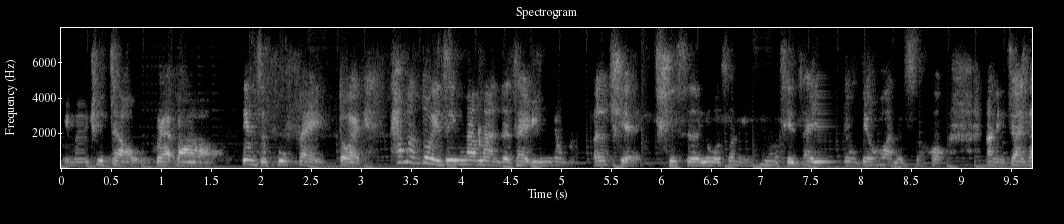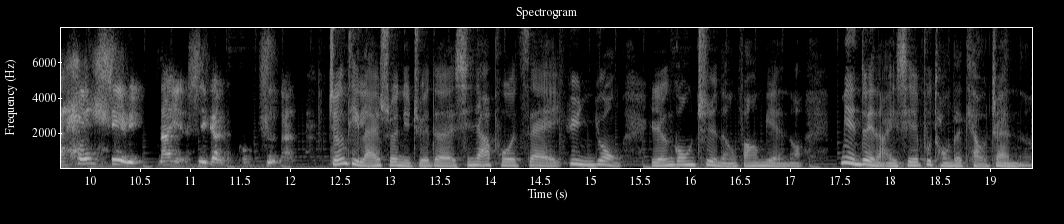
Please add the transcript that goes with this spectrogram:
你们去叫 Grab 啊。电子付费，对他们都已经慢慢的在运用了。而且，其实如果说你目前在用电话的时候，那你在在 Hey Siri，那也是一个人工智能。整体来说，你觉得新加坡在运用人工智能方面呢，面对哪一些不同的挑战呢？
